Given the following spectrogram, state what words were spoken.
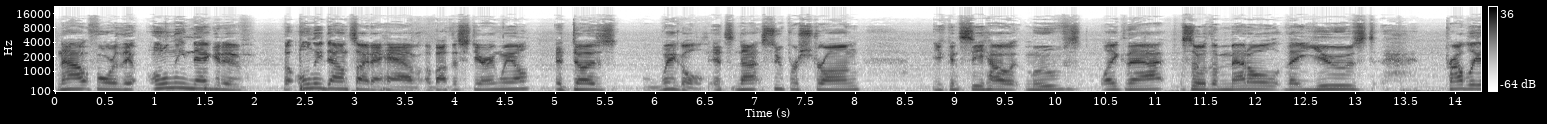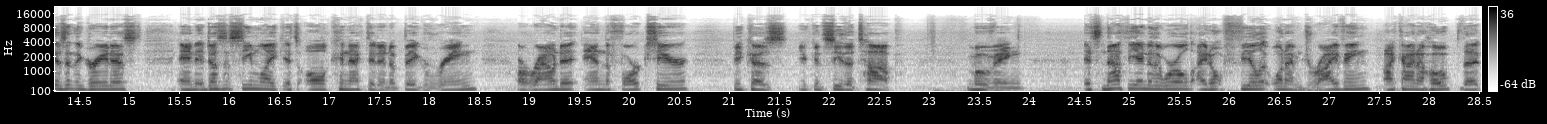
Now, for the only negative, the only downside I have about the steering wheel, it does wiggle. It's not super strong. You can see how it moves like that. So the metal they used probably isn't the greatest and it doesn't seem like it's all connected in a big ring around it and the forks here because you can see the top moving. It's not the end of the world. I don't feel it when I'm driving. I kind of hope that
